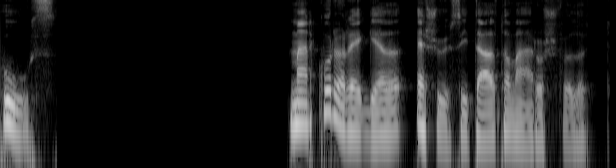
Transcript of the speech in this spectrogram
20. Már kora reggel eső szitált a város fölött.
